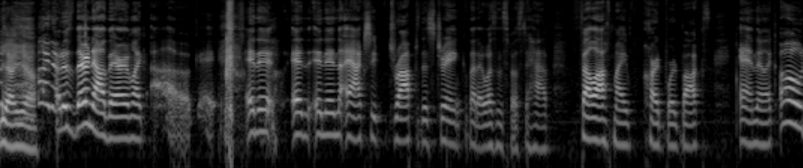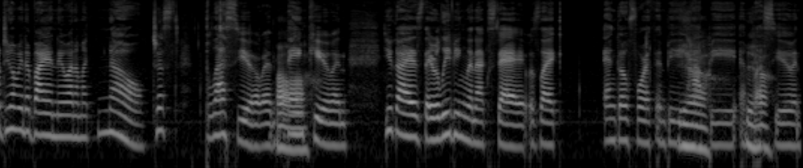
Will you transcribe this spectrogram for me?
Yeah, yeah. I noticed they're now there. I'm like, oh, okay. And it and and then I actually dropped this drink that I wasn't supposed to have, fell off my cardboard box, and they're like, oh, do you want me to buy a new one? I'm like, no, just bless you and Aw. thank you. And you guys, they were leaving the next day. It was like, and go forth and be Yeah. happy and Yeah. bless you. And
